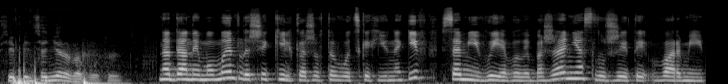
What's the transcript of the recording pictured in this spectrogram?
все пенсионеры работают. На даний момент лише кілька жовтоводських юнаків самі виявили бажання служити в армії.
